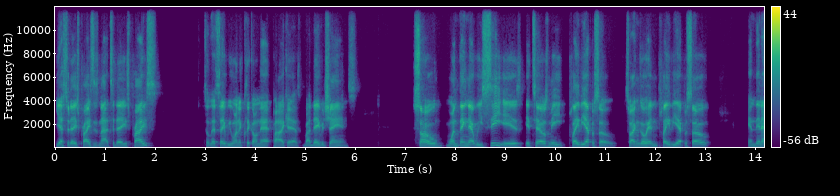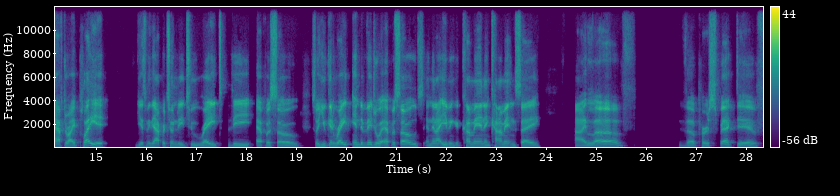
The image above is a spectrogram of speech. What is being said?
Yesterday's price is not today's price. So let's say we want to click on that podcast by David Shands. So one thing that we see is it tells me play the episode. So I can go ahead and play the episode and then after I play it, gives me the opportunity to rate the episode. So you can rate individual episodes. And then I even could come in and comment and say, I love the perspective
